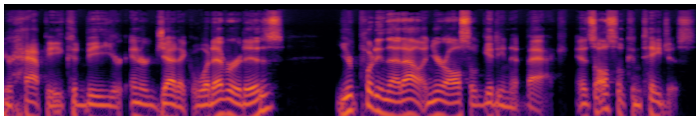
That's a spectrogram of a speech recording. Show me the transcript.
you're happy could be you're energetic whatever it is you're putting that out and you're also getting it back. And it's also contagious.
